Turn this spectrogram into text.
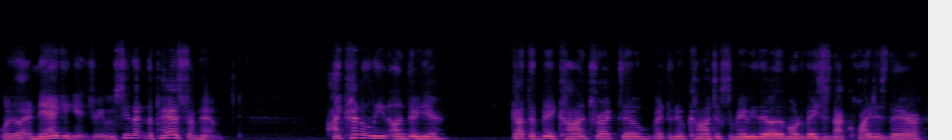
With a nagging injury. We've seen that in the past from him. I kind of lean under here. Got the big contract too, right? The new contract, so maybe the, the motivation's not quite as there.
